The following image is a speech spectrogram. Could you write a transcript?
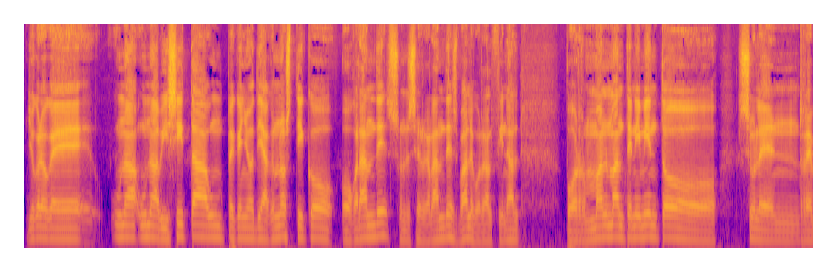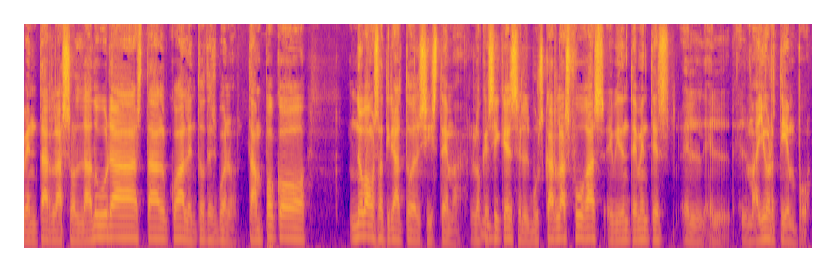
Yo creo que una, una visita, un pequeño diagnóstico o grandes, suelen ser grandes, ¿vale? Porque al final por mal mantenimiento suelen reventar las soldaduras, tal cual. Entonces, bueno, tampoco no vamos a tirar todo el sistema. Lo que sí que es el buscar las fugas, evidentemente es el, mayor tiempo.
